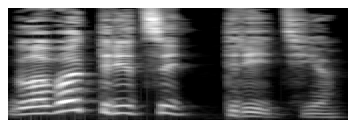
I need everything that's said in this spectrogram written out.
Глава тридцать третья.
